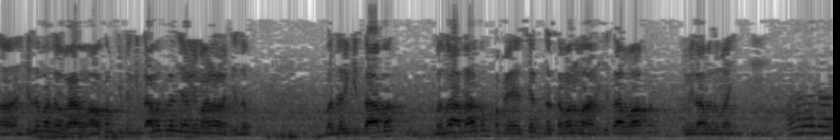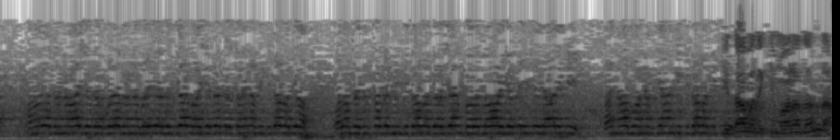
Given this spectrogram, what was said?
ہاں، جذب ادو او کم چ پھر کتابت رہ جائے مانا جذب بدل کتابت بزادا کم پہ حیثیت سمن والے کتاب واقع ویلا بزمائی کتابت کی معنی دا اللہ۔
